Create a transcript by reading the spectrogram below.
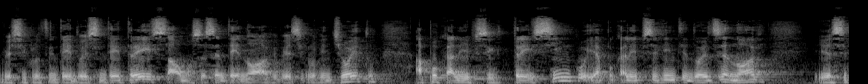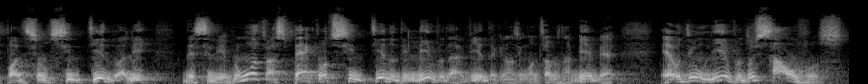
versículo 32, 33, Salmo 69, versículo 28, Apocalipse 3, 5 e Apocalipse 22, 19. Esse pode ser um sentido ali desse livro. Um outro aspecto, outro sentido de livro da vida que nós encontramos na Bíblia é o de um livro dos salvos.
